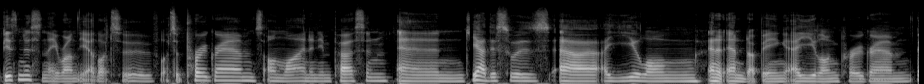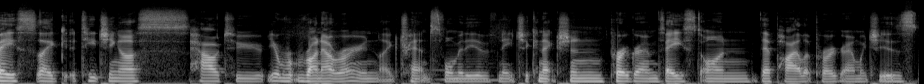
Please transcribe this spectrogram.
business, and they run yeah lots of lots of programs online and in person. And yeah, this was uh, a year long, and it ended up being a year long program based like teaching us how to yeah, r- run our own like transformative nature connection programs based on their pilot program, which is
